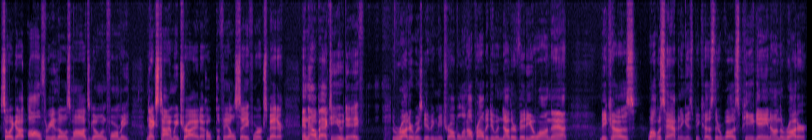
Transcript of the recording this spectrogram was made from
So I got all three of those mods going for me. Next time we try it, I hope the failsafe works better. And now back to you, Dave. The rudder was giving me trouble, and I'll probably do another video on that because what was happening is because there was P gain on the rudder,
